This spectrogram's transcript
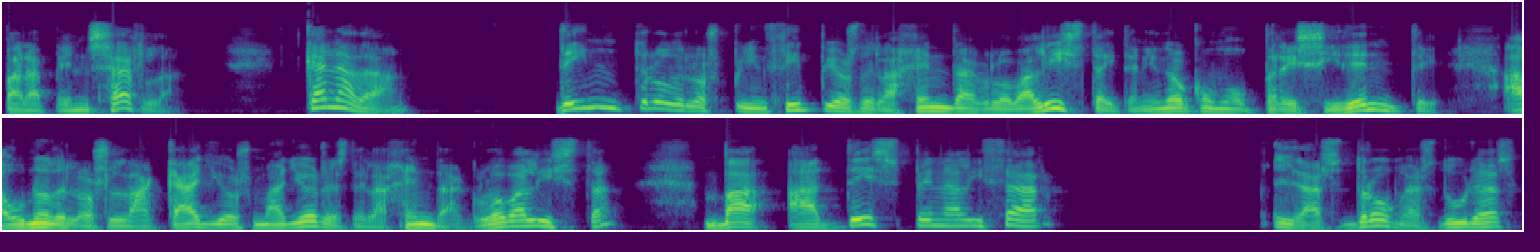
para pensarla. Canadá dentro de los principios de la agenda globalista y teniendo como presidente a uno de los lacayos mayores de la agenda globalista, va a despenalizar las drogas duras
